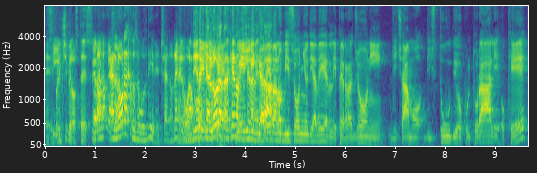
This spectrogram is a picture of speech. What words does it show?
E Sì. il principio è lo stesso. Però- Ma no, e Esatto. allora cosa vuol dire? Cioè, non è Eh, che vuol una- dire che allora perché non ti quelli che avevano bisogno di averli per ragioni diciamo di studio culturali o che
